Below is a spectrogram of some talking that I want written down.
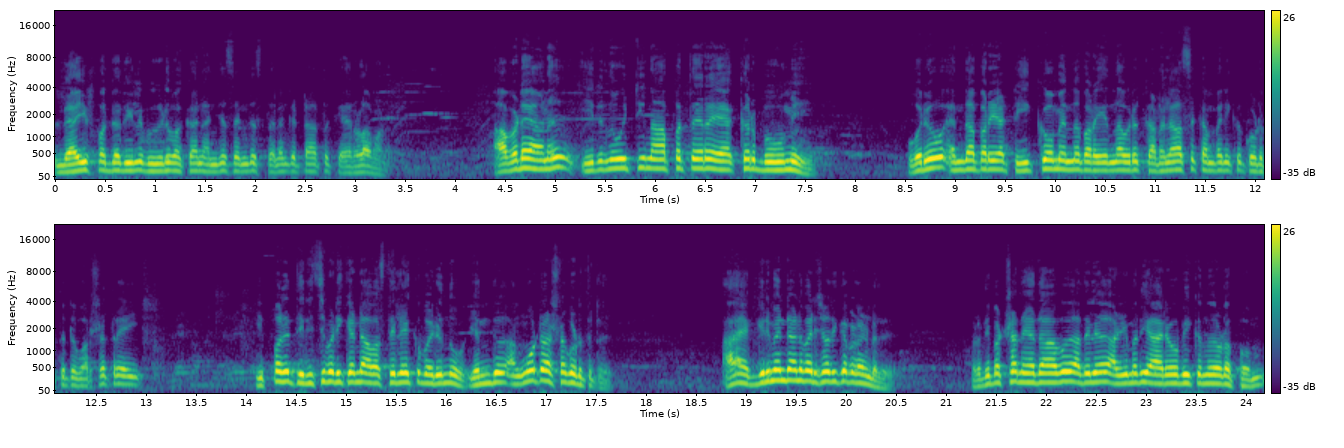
ലൈഫ് പദ്ധതിയിൽ വീട് വെക്കാൻ അഞ്ച് സെന്റ് സ്ഥലം കിട്ടാത്ത കേരളമാണ്. അവിടെയാണ് ഇരുന്നൂറ്റി നാൽപ്പത്തേറെ ഏക്കർ ഭൂമി ഒരു എന്താ പറയുക ടീകോം എന്ന് പറയുന്ന ഒരു കടലാസ് കമ്പനിക്ക് കൊടുത്തിട്ട് വർഷത്രയായി ഇപ്പം അത് തിരിച്ചു പിടിക്കേണ്ട അവസ്ഥയിലേക്ക് വരുന്നു. എന്ത് അങ്ങോട്ട് നഷ്ടം കൊടുത്തിട്ട്. ആ അഗ്രിമെന്റാണ് പരിശോധിക്കപ്പെടേണ്ടത്. പ്രതിപക്ഷ നേതാവ് അതിൽ അഴിമതി ആരോപിക്കുന്നതോടൊപ്പം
